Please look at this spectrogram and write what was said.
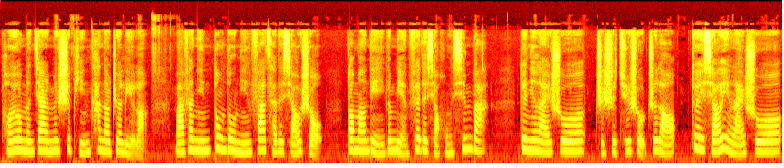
朋友们、家人们，视频看到这里了，麻烦您动动您发财的小手，帮忙点一个免费的小红心吧。对您来说只是举手之劳，对小颖来说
